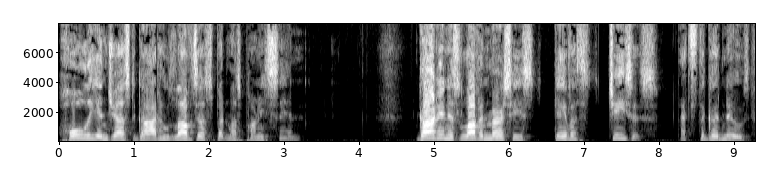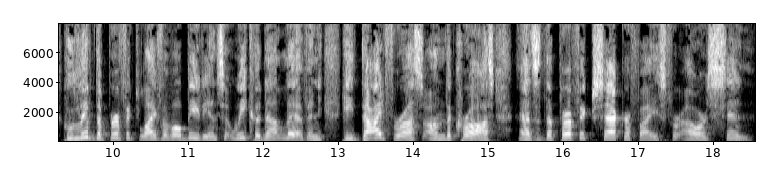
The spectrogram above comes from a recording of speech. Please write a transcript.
holy and just God who loves us but must punish sin. God, in His love and mercies, gave us Jesus. That's the good news. Who lived the perfect life of obedience that we could not live. And He died for us on the cross as the perfect sacrifice for our sin.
